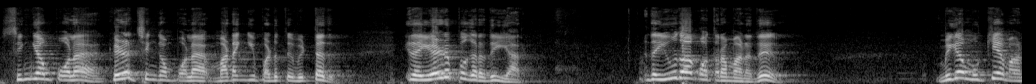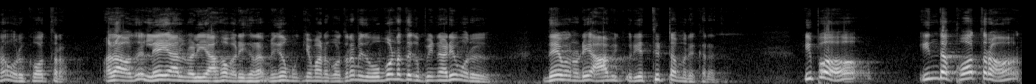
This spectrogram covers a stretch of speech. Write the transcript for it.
சிங்கம் போல கிழச்சிங்கம் போல மடங்கி படுத்து விட்டது. இதை எழுப்புகிறது யார்? இந்த யூதா கோத்திரமானது மிக முக்கியமான ஒரு கோத்திரம். அதாவது லேயால் வழியாக வருகிற மிக முக்கியமான கோத்திரம். இது ஒவ்வொன்றத்துக்கு பின்னாடியும் ஒரு தேவனுடைய ஆவிக்குரிய திட்டம் இருக்கிறது. இப்போது இந்த கோத்திரம்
